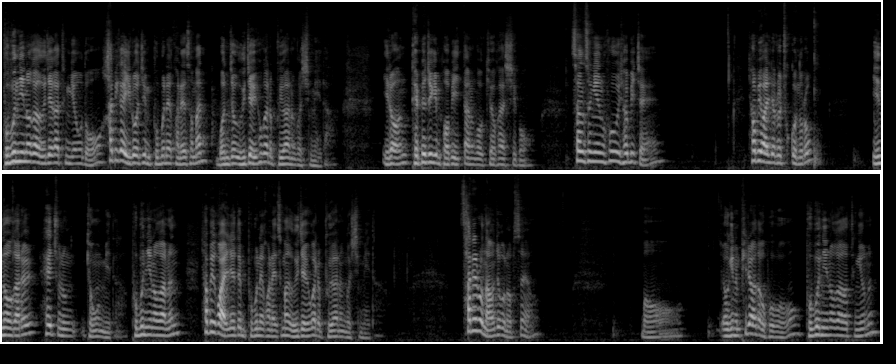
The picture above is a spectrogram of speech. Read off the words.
부분 인허가 의제 같은 경우도 합의가 이루어진 부분에 관해서만 먼저 의제 효과를 부여하는 것입니다. 이런 대표적인 법이 있다는 거 기억하시고 선승인 후 협의제 협의 완료를 조건으로 인허가를 해주는 경우입니다. 부분 인허가는 협의가 완료된 부분에 관해서만 의제 효과를 부여하는 것입니다. 사례로 나온 적은 없어요. 뭐 여기는 필요하다고 보고 부분 인허가 같은 경우는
